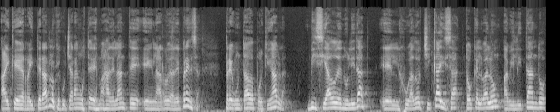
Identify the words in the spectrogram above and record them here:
hay que reiterar lo que escucharán ustedes más adelante en la rueda de prensa preguntado por quién habla. Viciado de nulidad. El jugador Chicaiza toca el balón habilitando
